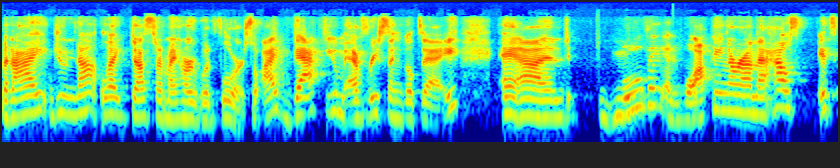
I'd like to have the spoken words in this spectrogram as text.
but I do not like dust on my hardwood floor. So I vacuum every single day. And moving and walking around the house, it's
